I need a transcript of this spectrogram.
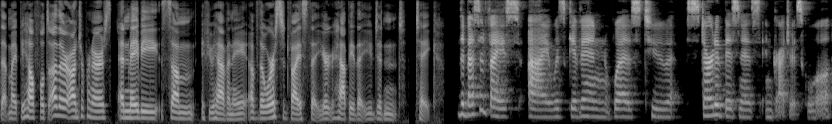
that might be helpful to other entrepreneurs, and maybe some, if you have any, of the worst advice that you're happy that you didn't take. The best advice I was given was to start a business in graduate school.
